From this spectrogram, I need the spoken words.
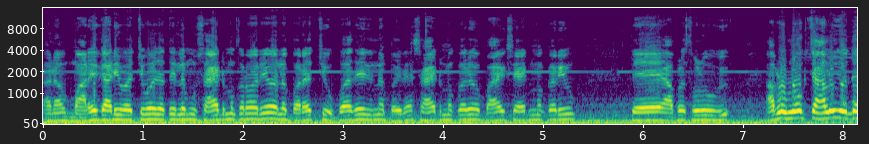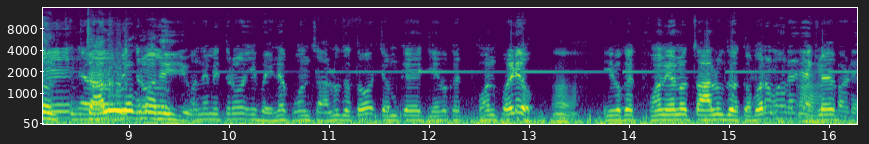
અને મારી ગાડી વચ્ચે વચ્ચે હતી એટલે હું સાઈડમાં કરવા રહ્યો એટલે ભરતસિંહ ઊભા થઈને ભાઈને સાઈડમાં કર્યો બાઇક સાઈડમાં કર્યું. તે આપણે થોડું આપણો બ્લોગ ચાલુ જ હતો. ચાલુ મિત્રો- થઈ ગયો. અને મિત્રો એ ભાઈને ફોન ચાલુ જ હતો. જેમ કે જે વખત ફોન પડ્યો એ વખત ફોન એનો ચાલુ જ હતો. બરોબર? એટલે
